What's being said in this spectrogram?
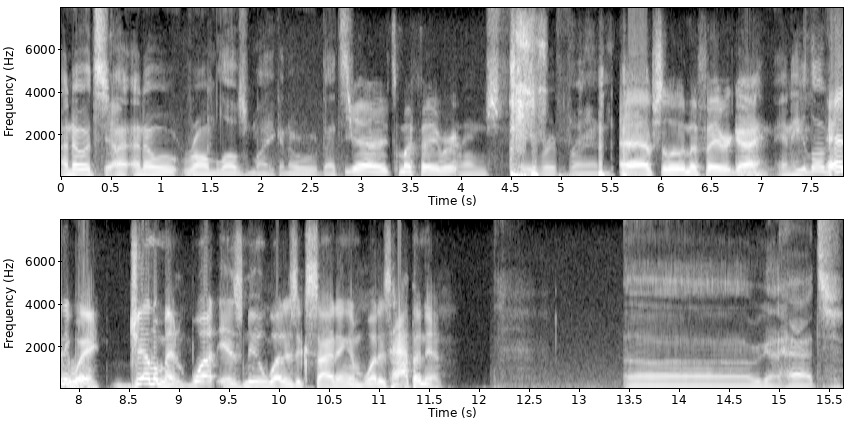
I know it's. Yeah. I, I know Rome loves Mike. I know that's Yeah, it's my favorite. Rome's favorite friend. Absolutely my favorite guy. And, and he loves. you, Anyway, gentlemen, what is new? What is exciting? And what is happening? Uh, we got hats.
